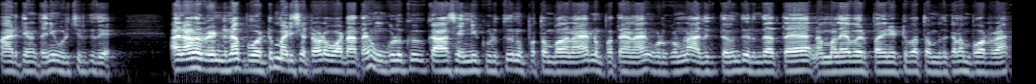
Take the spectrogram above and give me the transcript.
மாட்டுத்தீவனம் தண்ணி குடிச்சிருக்குது. அதனால் ஒரு ரெண்டு நாள் போட்டு மடிச்சட்டோட ஓட்டாத்தான் உங்களுக்கு காசு எண்ணி கொடுத்து முப்பத்தொம்பதாயிரம் முப்பத்தேழாயிரம் கொடுக்கணும்னா அதுக்கு தகுந்து இருந்தாத்த நம்மளே ஒரு பதினெட்டு பத்தொம்பதுக்கெல்லாம் போடுறேன்.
